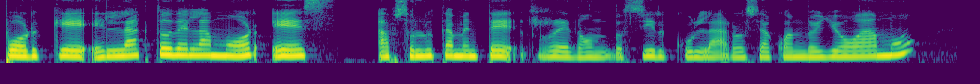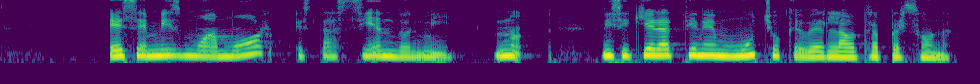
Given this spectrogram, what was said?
porque el acto del amor es absolutamente redondo, circular. O sea, cuando yo amo, ese mismo amor está siendo en mí. No, ni siquiera tiene mucho que ver la otra persona.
